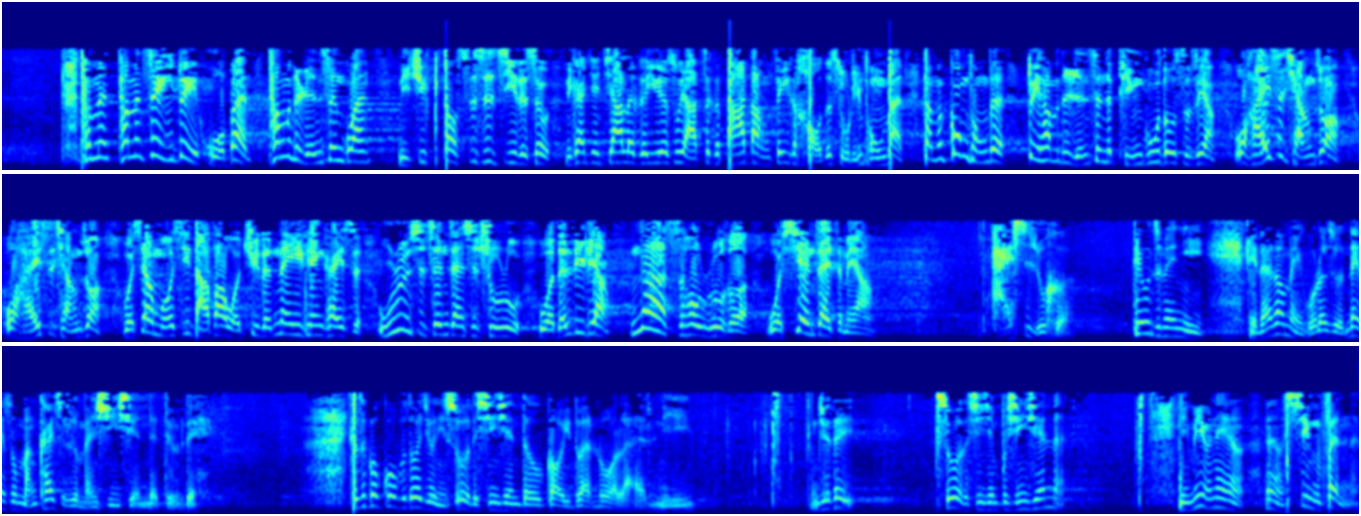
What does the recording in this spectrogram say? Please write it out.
他们他们这一对伙伴，他们的人生观，你去到四世纪的时候，你看见加勒跟约书亚这个搭档，这一个好的属灵同伴，他们共同的对他们的人生的评估都是这样：我还是强壮，我还是强壮。我向摩西打发我去的那一天开始，无论是征战是出入，我的力量那时候如何，我现在怎么样，还是如何。弟兄姊妹，你你来到美国的时候，那时候蛮开始是蛮新鲜的，对不对？可是过过不多久，你所有的新鲜都告一段落了，你你觉得所有的新鲜不新鲜呢？你没有那种那种兴奋呢？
